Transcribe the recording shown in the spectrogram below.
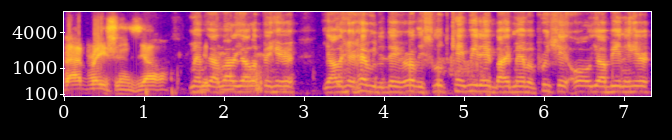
vibrations, y'all. Man, we got a lot of y'all up in here. Y'all in here heavy today, early. Salute. Can't read everybody, man, but appreciate all y'all being in here.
